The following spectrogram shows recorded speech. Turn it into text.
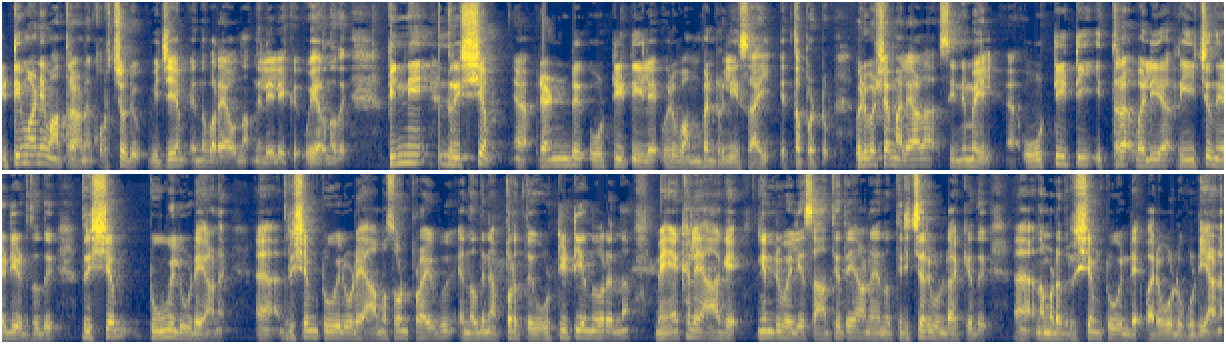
ഇട്ടിമാണി മാത്രമാണ് കുറച്ചൊരു വിജയം എന്ന് പറയാവുന്ന നിലയിലേക്ക് ഉയർന്നത്. പിന്നെ ദൃശ്യം രണ്ട് ഒ ടി ടിയിലെ ഒരു വമ്പൻ റിലീസായി എത്തപ്പെട്ടു. ഒരുപക്ഷെ മലയാള സിനിമയിൽ ഒ ടി ടി ഇത്ര വലിയ റീച്ച് നേടിയെടുത്തത് ദൃശ്യം ടൂവിലൂടെയാണ്. ദൃശ്യം ടൂവിലൂടെ ആമസോൺ പ്രൈവ് എന്നതിനപ്പുറത്ത് ഒ ടി ടി എന്ന് പറയുന്ന മേഖലയാകെ ഇങ്ങനൊരു വലിയ സാധ്യതയാണ് എന്ന തിരിച്ചറിവുണ്ടാക്കിയത് നമ്മുടെ ദൃശ്യം ടൂവിന്റെ വരവോടുകൂടിയാണ്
